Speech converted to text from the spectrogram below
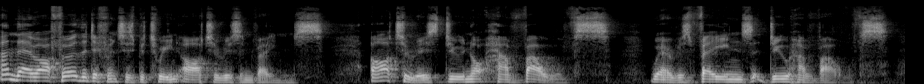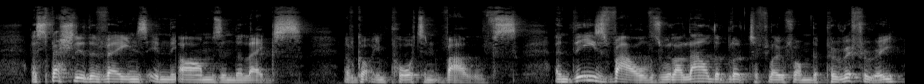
And there are further differences between arteries and veins. Arteries do not have valves, whereas veins do have valves. Especially the veins in the arms and the legs have got important valves. And these valves will allow the blood to flow from the periphery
